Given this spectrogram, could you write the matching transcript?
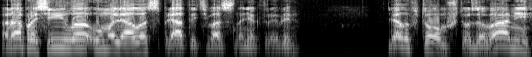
Она просила, умоляла спрятать вас на некоторое время. Дело в том, что за вами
